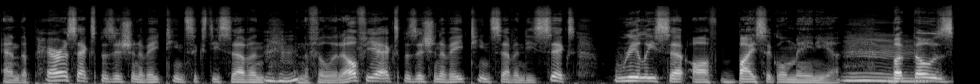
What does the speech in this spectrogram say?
And the Paris Exposition of 1867 mm-hmm. and the Philadelphia Exposition of 1876 really set off bicycle mania. Mm. But those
